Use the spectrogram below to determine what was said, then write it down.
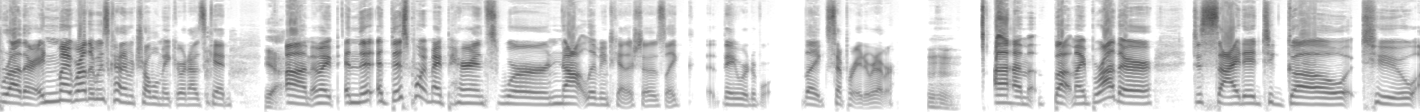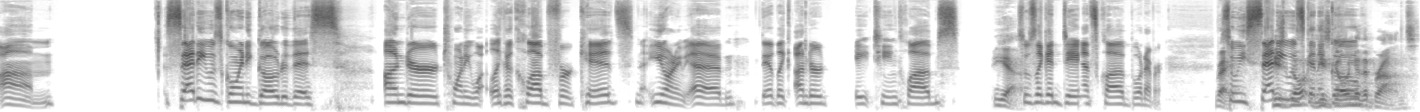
brother and my brother was kind of a troublemaker when I was a kid. yeah. Um, and my and th- at this point, my parents were not living together, so it was like they were divorced, like separated, or whatever. hmm Um, but my brother decided to go to um said he was going to go to this under 21 like a club for kids. You know what I mean? Um they had like under 18 clubs. Yeah. So it was like a dance club, whatever. Right. So he said he's he was going to go going to the bronze.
